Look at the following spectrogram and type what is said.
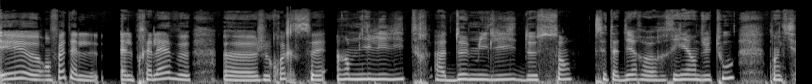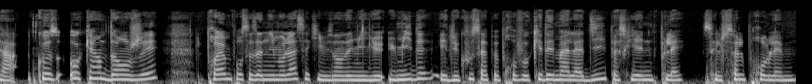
Et en fait, elles, elles prélèvent, je crois que c'est 1 millilitre à 2 millilitres de sang c'est-à-dire euh, rien du tout, donc ça cause aucun danger. Le problème pour ces animaux-là, c'est qu'ils vivent dans des milieux humides et du coup ça peut provoquer des maladies parce qu'il y a une plaie. C'est le seul problème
